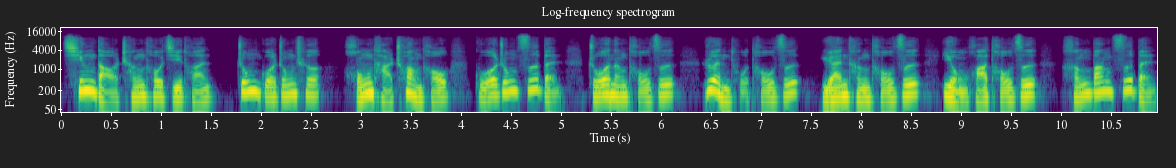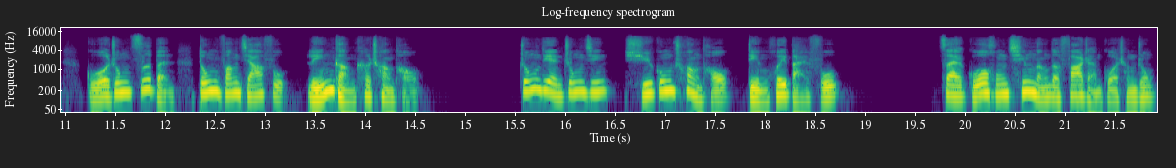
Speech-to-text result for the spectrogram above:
青岛城投集团、中国中车、红塔创投、国中资本、卓能投资、润土投资、源腾投资、永华投资、恒邦资本、国中资本、东方家富、临港科创投、中电中金、徐工创投、鼎辉百福。在国宏氢能的发展过程中，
